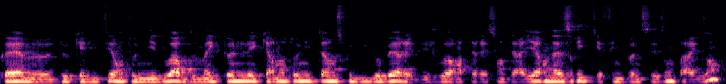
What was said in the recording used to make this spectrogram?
quand même de qualité, Anthony Edwards, Mike Conley, Carl Anthony Towns, Rudy Gobert et des joueurs intéressants derrière, Nazrid qui a fait une bonne saison par exemple,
